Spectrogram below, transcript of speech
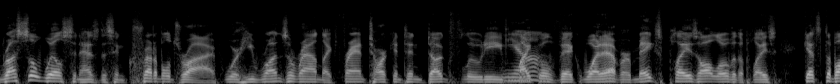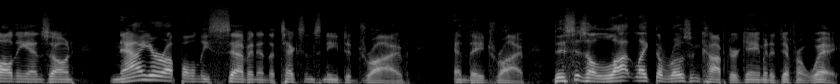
Russell Wilson has this incredible drive where he runs around like Fran Tarkenton, Doug Flutie, Yeah. Michael Vick, whatever, makes plays all over the place, gets the ball in the end zone. Now you're up only seven, and the Texans need to drive, and they drive. This is a lot like the Rosencopter game in a different way.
